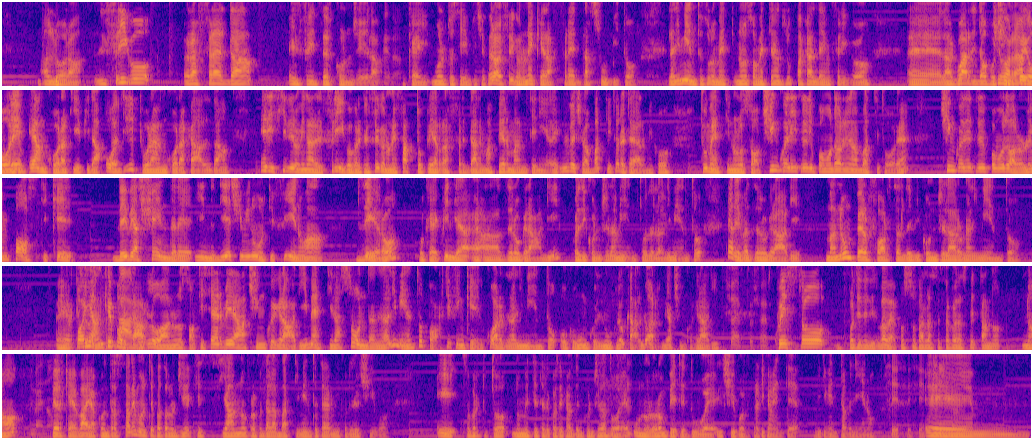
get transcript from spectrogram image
Allora, il frigo raffredda e il freezer congela. Esatto. Ok, molto semplice. Però il frigo non è che raffredda subito. L'alimento tu lo metti, non lo so, metti una zuppa calda in frigo, eh, la guardi dopo Ci vorrà 5 il suo ore, tempo. è ancora tiepida o Certo. addirittura è ancora calda. E rischi di rovinare il frigo perché il frigo non è fatto per raffreddare ma per mantenere. Invece l'abbattitore termico, tu metti, non lo so, 5 litri di pomodoro nell'abbattitore, 5 litri di pomodoro lo imposti che deve ascendere in 10 minuti fino a 0, ok, quindi a, a 0 gradi, quasi congelamento dell'alimento, e arriva a 0 gradi. ma non per forza devi congelare un alimento. Eh, puoi anche portarlo a, non lo so, ti serve a 5 gradi, metti la sonda nell'alimento, porti finché il cuore dell'alimento o comunque il nucleo caldo arrivi a 5 gradi. Certo, certo. Questo potete dire, vabbè, posso fare la stessa cosa aspettando? No, Beh, no. perché vai a contrastare molte patologie che si hanno proprio dall'abbattimento termico del cibo. E soprattutto non mettete le cose calde in congelatore. Mhm. Uno, lo rompete, due, il cibo praticamente vi diventa veleno. Sì, sì, sì. Ehm,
